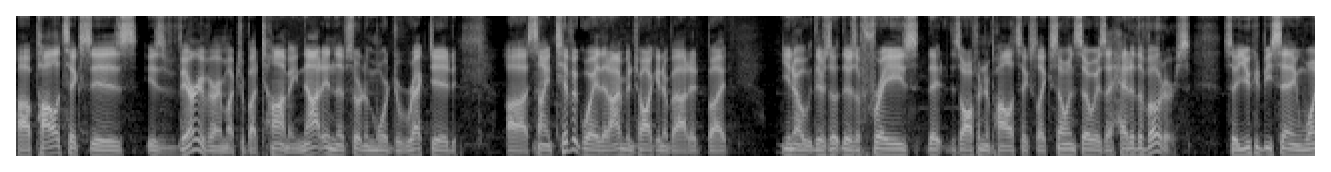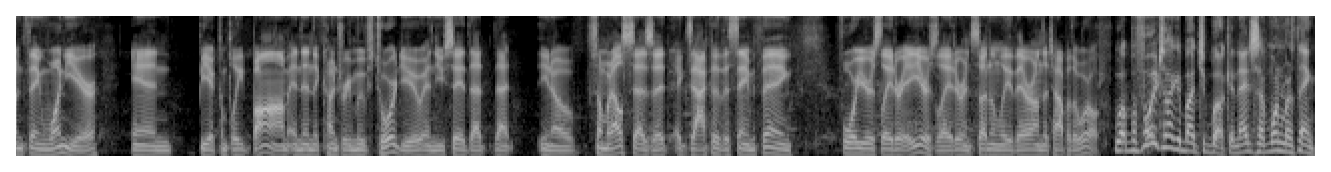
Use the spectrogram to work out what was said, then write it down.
Uh, politics is is very very much about timing, not in the sort of more directed, uh, scientific way that I've been talking about it, but you know, there's a, there's a phrase that is often in politics like so and so is ahead of the voters. So you could be saying one thing one year and be a complete bomb, and then the country moves toward you, and you say that that you know someone else says it exactly the same thing. Four years later, eight years later, and suddenly they're on the top of the world. Well, before we talk about your book, and I just have one more thing.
